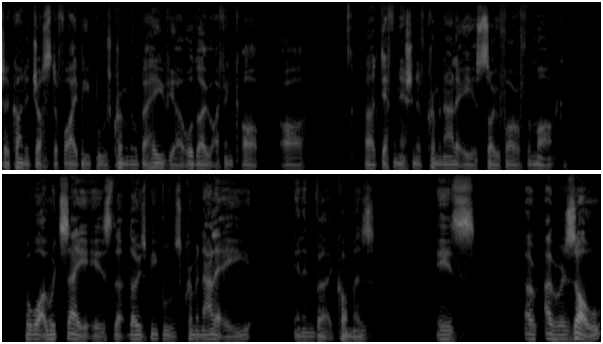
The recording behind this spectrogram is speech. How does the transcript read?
to kind of justify people's criminal behaviour, although I think our our uh, definition of criminality is so far off the mark. But what I would say is that those people's criminality, in inverted commas, is a, a result,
